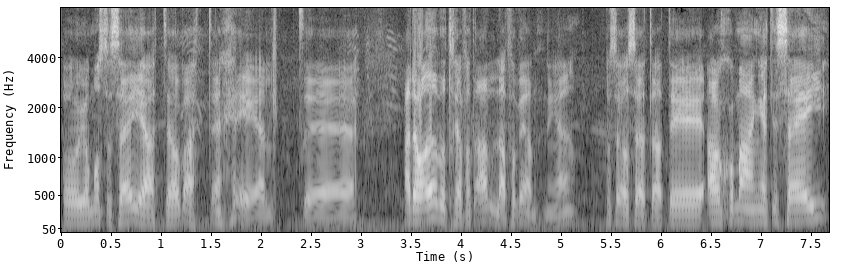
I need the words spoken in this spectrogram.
Och jag måste säga att det har varit en helt, eh, ja, det har överträffat alla förväntningar. På så sätt att det, arrangemanget i sig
